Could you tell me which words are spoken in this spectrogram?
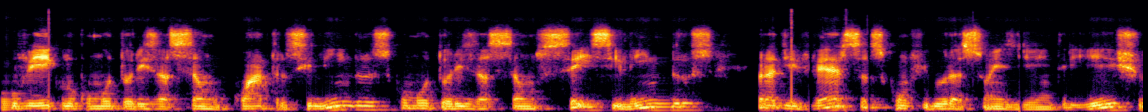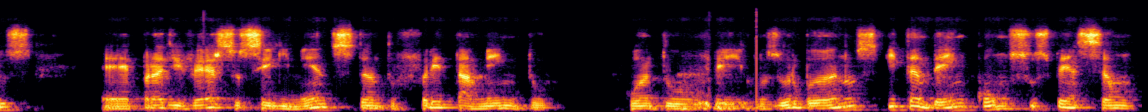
o veículo com motorização 4 cilindros, com motorização 6 cilindros, para diversas configurações de entre-eixos, é, para diversos segmentos, tanto fretamento quanto veículos urbanos, e também com suspensão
